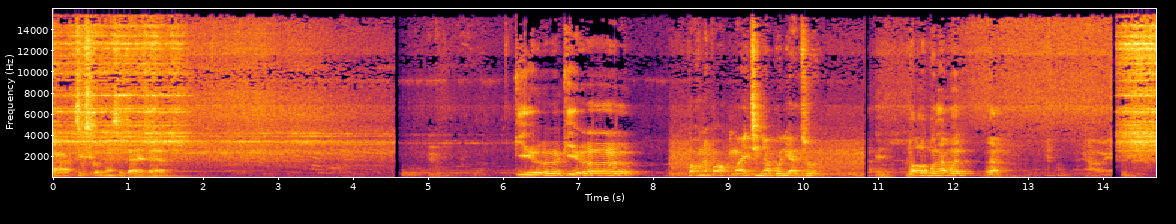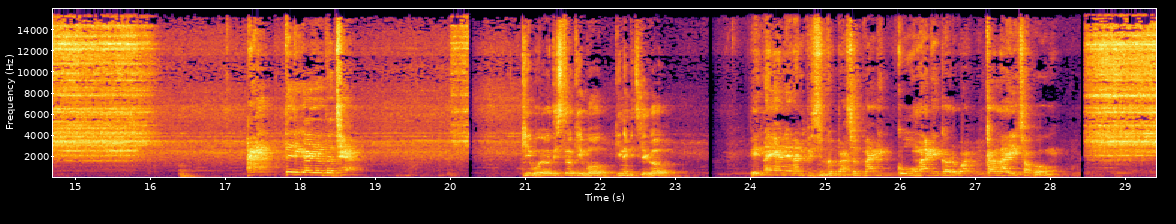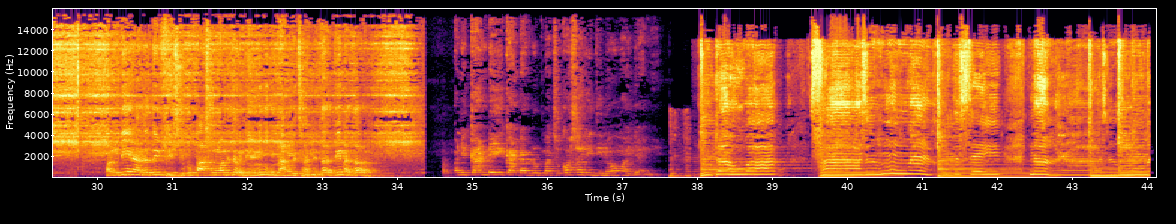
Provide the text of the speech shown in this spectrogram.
ला सिक्सको म्यासेज आएछ यार के हो के हो पक न पक म एकछिन यहाँ बोलिहाल्छु ए ल ल बोल न बोल ल तेरि गायो त छ्या के भयो त्यस्तो के भयो किन बिच्केको हेर्न यहाँनिर फेसबुकको पासवर्ड मागेको मागे गरेर वाक्क लागिसक्यो हौ अनि दिए न त तुई फेसबुकको पासवर्ड मात्रै त हो नि अनि माग्दैछ भने त दिए न त। अनि काण्डै काण्डा ग्रुपमा चाहिँ कसरी दिनु हौ मैले अनि?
